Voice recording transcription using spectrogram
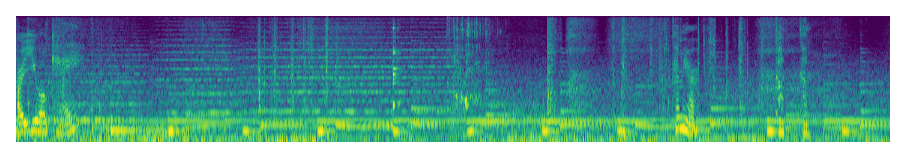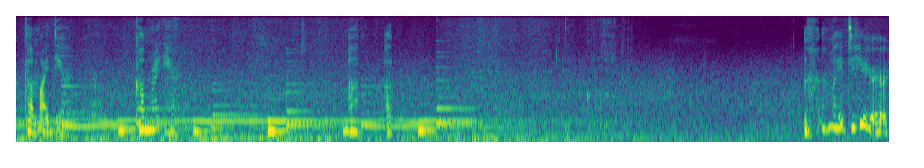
Are you okay? Come here. Come, come. Come, my dear. Come right here. Up, up. my dear.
